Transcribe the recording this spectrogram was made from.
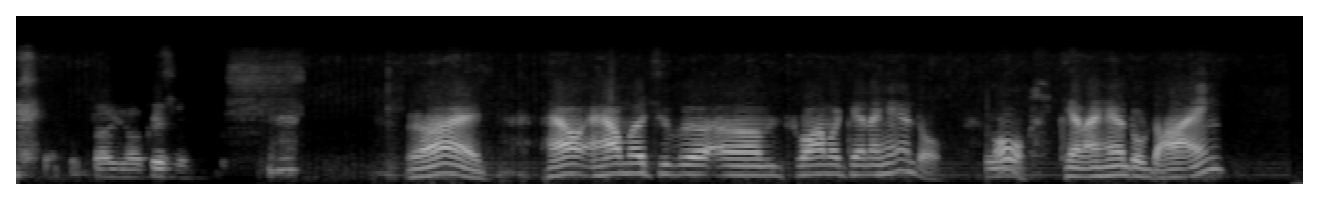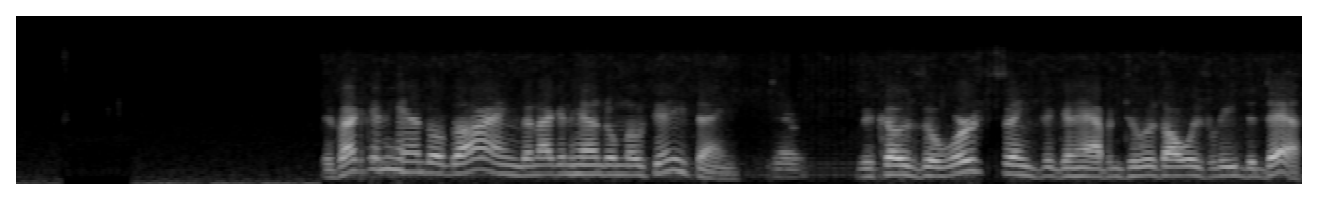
Probably not grizzly. Right. How how much of a um, trauma can I handle? Oh, can I handle dying? If I can handle dying, then I can handle most anything. Yeah. Because the worst things that can happen to us always lead to death.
